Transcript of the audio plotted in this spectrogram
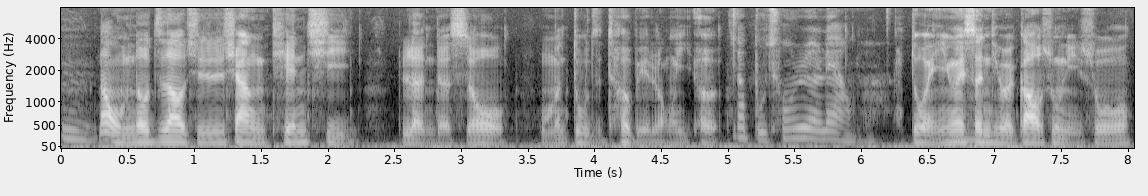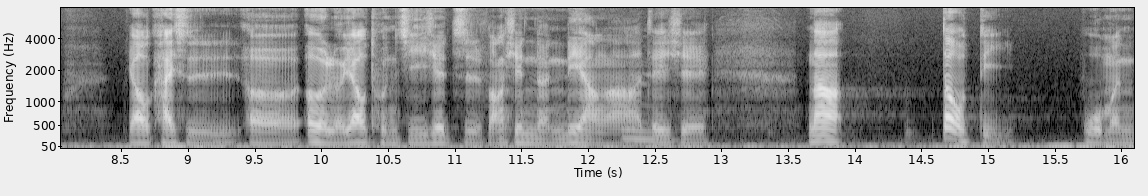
嗯，那我们都知道，其实像天气冷的时候，我们肚子特别容易饿，要补充热量嘛。对，因为身体会告诉你说，要开始呃饿了，要囤积一些脂肪、一些能量啊这些。那到底？我们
